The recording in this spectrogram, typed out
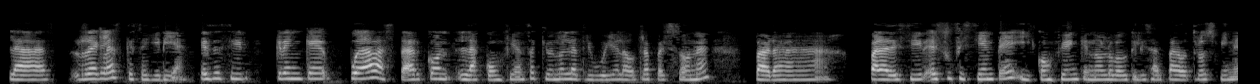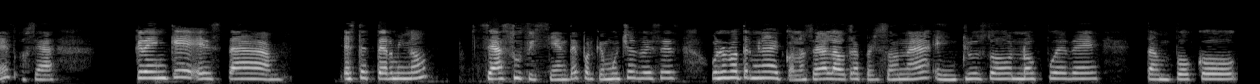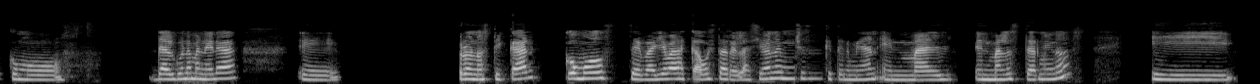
las reglas que seguirían? Es decir, ¿creen que pueda bastar con la confianza que uno le atribuye a la otra persona para, para decir es suficiente y confío en que no lo va a utilizar para otros fines? O sea, ¿creen que esta, este término sea suficiente? Porque muchas veces uno no termina de conocer a la otra persona e incluso no puede tampoco como de alguna manera eh, pronosticar cómo se va a llevar a cabo esta relación. Hay muchas que terminan en mal, en malos términos y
